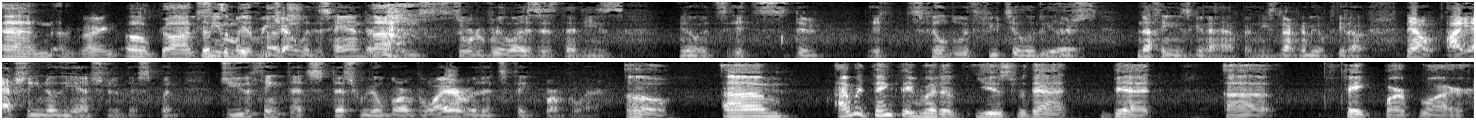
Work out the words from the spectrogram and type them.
And I'm going, oh We God, see that's a him like bit reach much. out with his hand, and Uh. he sort of realizes that he's, you know, it's it's there, it's filled with futility. Yeah. There's nothing is going to happen. He's not going to be able to get out. Now, I actually know the answer to this, but do you think that's that's real barbed wire or that's fake barbed wire? Oh, um, I would think they would have used for that bit uh, fake barbed wire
